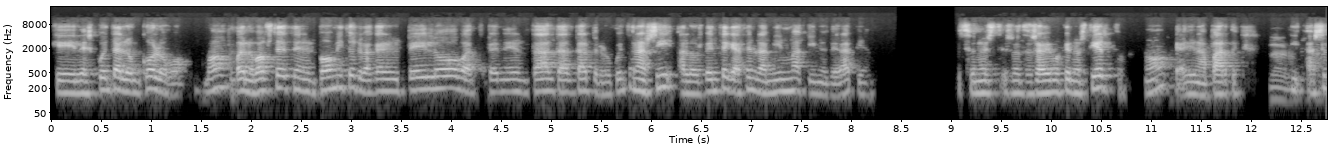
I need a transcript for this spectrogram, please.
que les cuenta el oncólogo. Bueno, va usted a tener vómitos, le va a caer el pelo, va a tener tal, tal, tal, pero lo cuentan así a los 20 que hacen la misma quimioterapia. Eso, no es, nosotros sabemos que no es cierto, ¿no? que hay una parte. Y así,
